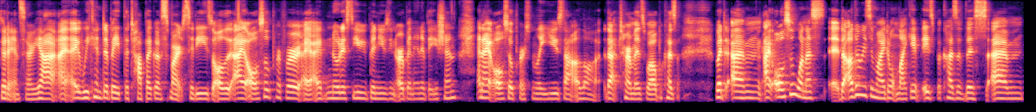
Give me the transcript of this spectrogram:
Good answer. Yeah, I, I, we can debate the topic of smart cities. All I also prefer. I, have noticed you've been using urban innovation, and I also personally use that a lot. That term as well because, but um, I also want to. The other reason why I don't like it is because of this. Um,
